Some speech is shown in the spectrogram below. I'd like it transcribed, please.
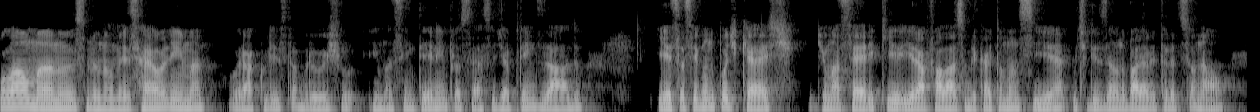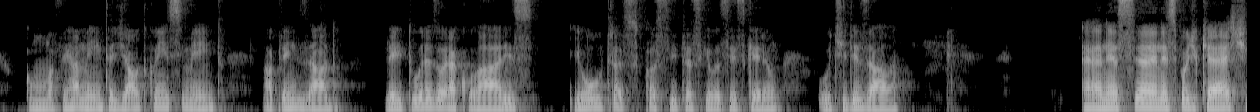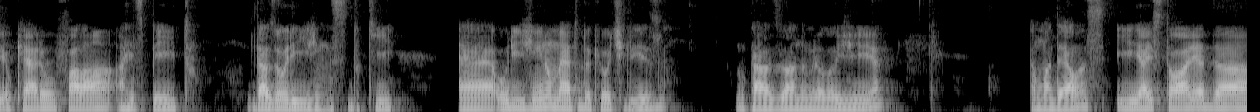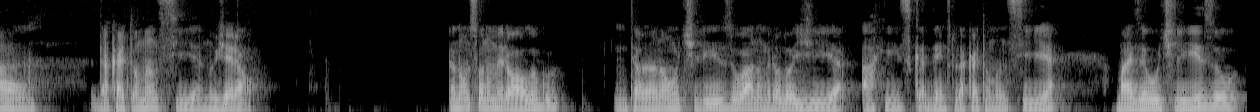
Olá, humanos! Meu nome é Israel Lima, oraculista bruxo e uma centelha em processo de aprendizado. E esse é o segundo podcast de uma série que irá falar sobre cartomancia utilizando o baralho tradicional como uma ferramenta de autoconhecimento, aprendizado, leituras oraculares e outras cositas que vocês queiram utilizá-la. É, nesse, nesse podcast eu quero falar a respeito das origens, do que é, origina o método que eu utilizo, no caso a numerologia é uma delas, e a história da, da cartomancia no geral. Eu não sou numerólogo, então eu não utilizo a numerologia à risca dentro da cartomancia, mas eu utilizo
